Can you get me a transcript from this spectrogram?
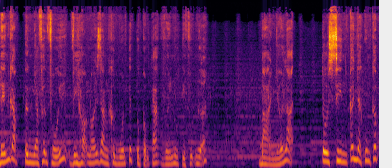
đến gặp từng nhà phân phối vì họ nói rằng không muốn tiếp tục cộng tác với Nutifood nữa. Bà nhớ lại, tôi xin các nhà cung cấp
